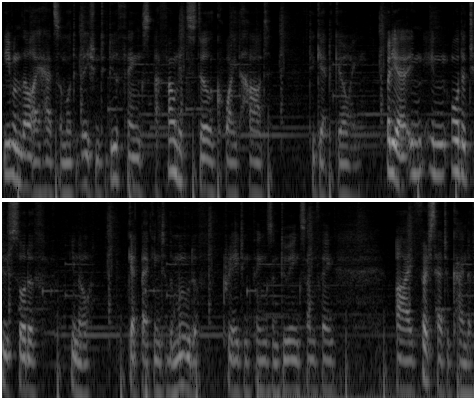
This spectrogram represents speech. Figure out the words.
Even though I had some motivation to do things, I found it still quite hard to get going. But yeah, in, in order to sort of, you know, get back into the mood of creating things and doing something, I first had to kind of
